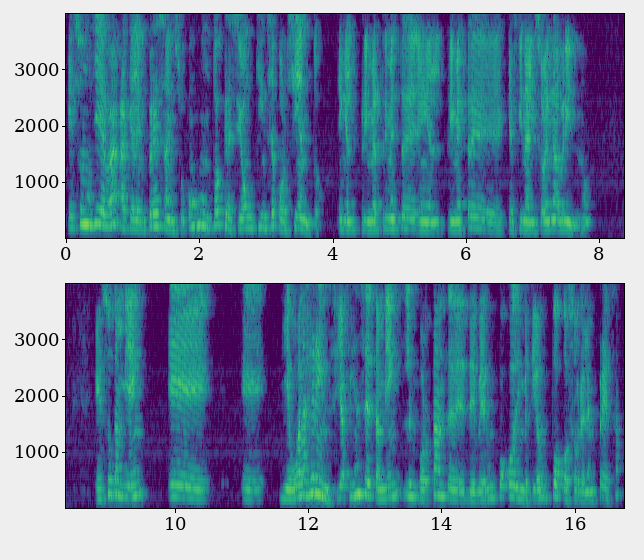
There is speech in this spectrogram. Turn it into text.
Eso nos lleva a que la empresa en su conjunto creció un 15% en el primer trimestre, en el trimestre que finalizó en abril, ¿no? Eso también eh, eh, llevó a la gerencia, fíjense también lo importante de, de, ver un poco, de investigar un poco sobre la empresa,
